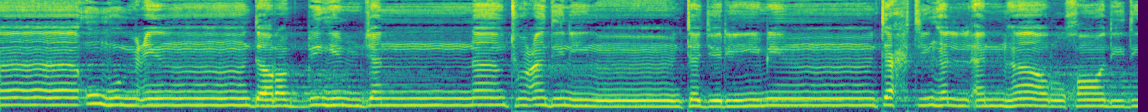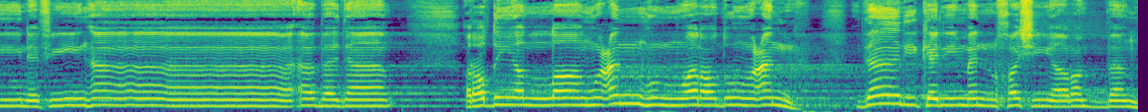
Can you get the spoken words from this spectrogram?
جزاؤهم عند ربهم جنات عدن تجري من تحتها الأنهار خالدين فيها أبدا رضي الله عنهم ورضوا عنه ذلك لمن خشي ربه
